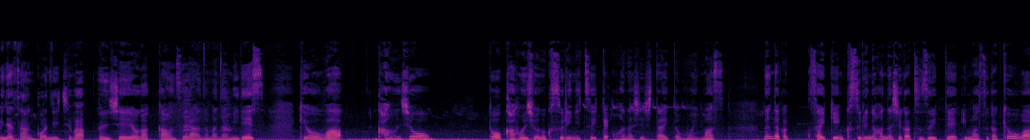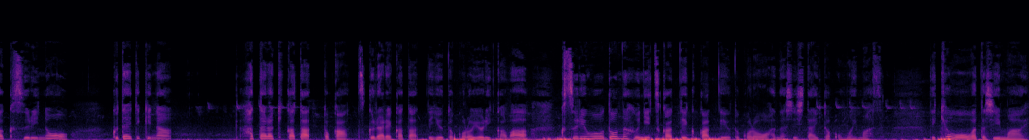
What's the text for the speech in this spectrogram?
皆さんこんにちは。分子栄養学カウンセラーのまなみです。今日は花粉症と花粉症の薬についてお話ししたいと思います。なんだか最近薬の話が続いていますが今日は薬の具体的な働き方とか作られ方っていうところよりかは薬をどんな風に使っていくかっていうところをお話ししたいと思います。で今日私今引っ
